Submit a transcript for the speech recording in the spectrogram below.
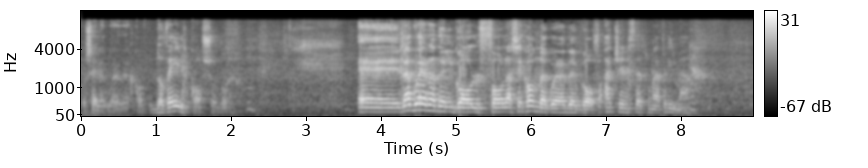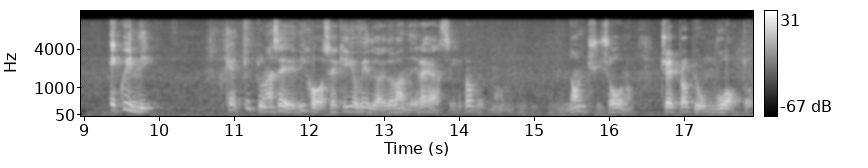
Cos'è la guerra del Kosovo? Dov'è il Kosovo? Eh, la guerra del Golfo, la seconda guerra del Golfo, ah ce n'è stata una prima? E quindi c'è tutta una serie di cose che io vedo alle domande dei ragazzi che proprio non, non ci sono, c'è proprio un vuoto.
